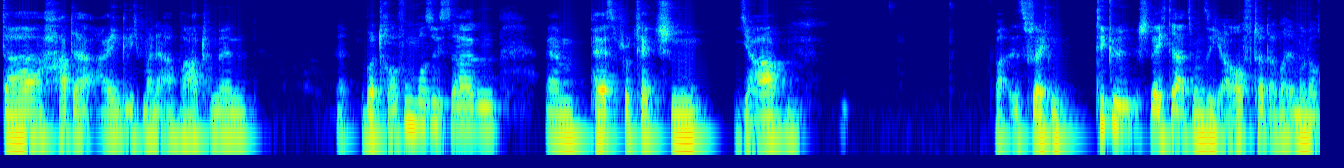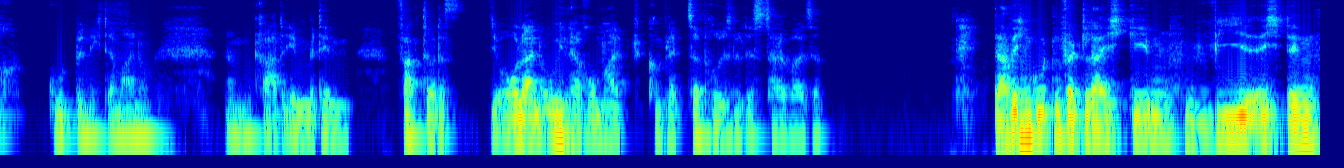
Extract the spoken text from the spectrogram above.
da hat er eigentlich meine Erwartungen äh, übertroffen, muss ich sagen. Ähm, Pass Protection, ja, ist vielleicht ein Tickel schlechter, als man sich erhofft hat, aber immer noch gut, bin ich der Meinung. Ähm, gerade eben mit dem Faktor, dass die O-Line um ihn herum halt komplett zerbröselt ist teilweise. Darf ich einen guten Vergleich geben, wie ich den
